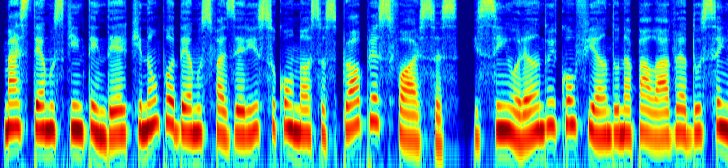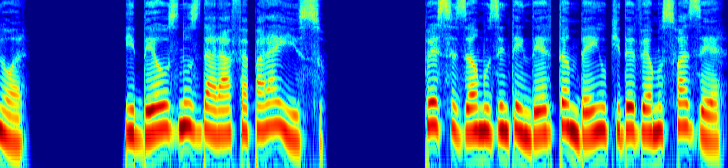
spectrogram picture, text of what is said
Mas temos que entender que não podemos fazer isso com nossas próprias forças, e sim orando e confiando na palavra do Senhor. E Deus nos dará fé para isso. Precisamos entender também o que devemos fazer.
